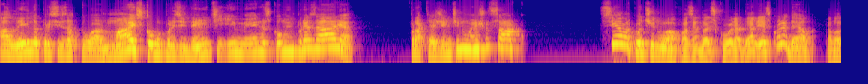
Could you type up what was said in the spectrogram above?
a Leila precisa atuar mais como presidente e menos como empresária, para que a gente não enche o saco. Se ela continuar fazendo a escolha dela, e a escolha é dela, ela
